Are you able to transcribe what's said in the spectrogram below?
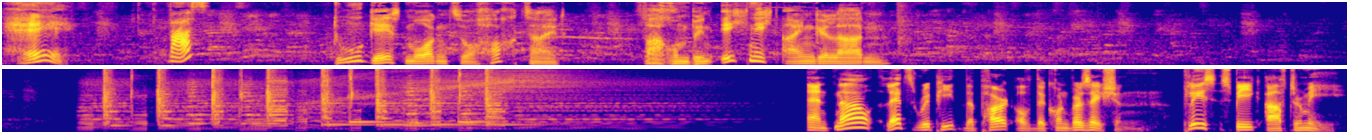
Hey, Was? du gehst morgen zur Hochzeit. Warum bin ich nicht eingeladen? And now let's repeat the part of the conversation. Please speak after me.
